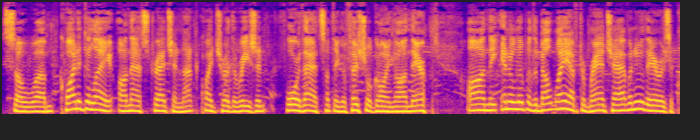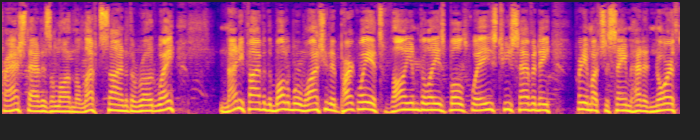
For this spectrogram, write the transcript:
So um, quite a delay on that stretch, and not quite sure the reason for that. Something official going on there. On the inner loop of the Beltway after Branch Avenue, there is a crash that is along the left side of the roadway. 95 of the Baltimore Washington Parkway, it's volume delays both ways. 270, pretty much the same headed north.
